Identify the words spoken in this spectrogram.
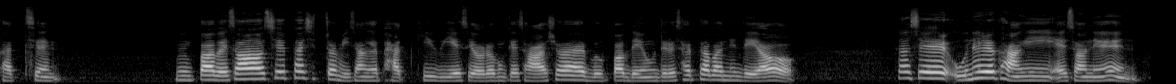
같은 문법에서 7, 80점 이상을 받기 위해서 여러분께서 아셔야 할 문법 내용들을 살펴봤는데요. 사실 오늘 강의에서는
